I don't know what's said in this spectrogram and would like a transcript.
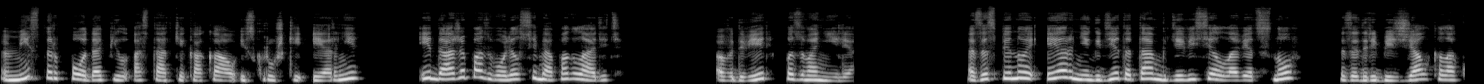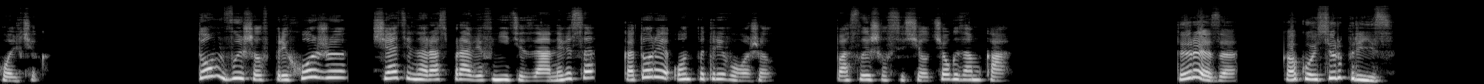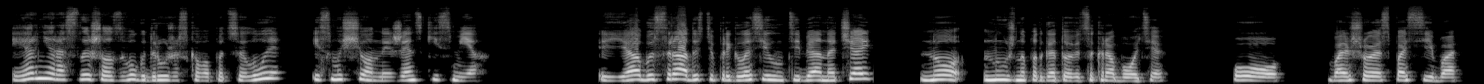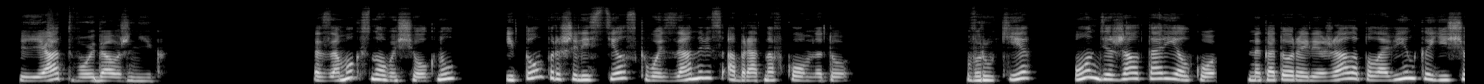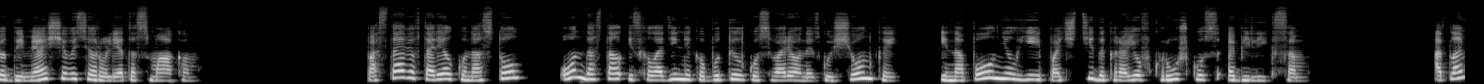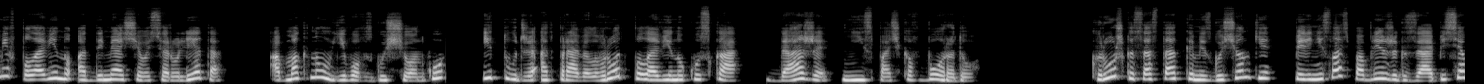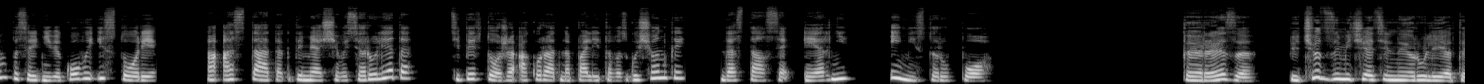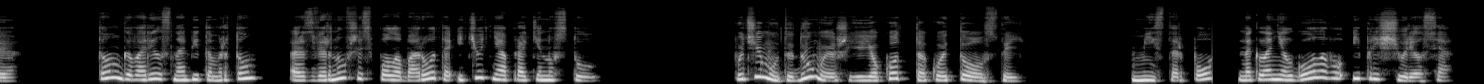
Мистер По допил остатки какао из кружки Эрни и даже позволил себя погладить. В дверь позвонили. За спиной Эрни, где-то там, где висел ловец снов, задребезжал колокольчик. Том вышел в прихожую, тщательно расправив нити занавеса, которые он потревожил. Послышался щелчок замка. «Тереза, какой сюрприз!» Эрни расслышал звук дружеского поцелуя и смущенный женский смех. «Я бы с радостью пригласил тебя на чай, но нужно подготовиться к работе. О, большое спасибо, я твой должник». Замок снова щелкнул, и Том прошелестел сквозь занавес обратно в комнату. В руке он держал тарелку, на которой лежала половинка еще дымящегося рулета с маком. Поставив тарелку на стол, он достал из холодильника бутылку с вареной сгущенкой и наполнил ей почти до краев кружку с обеликсом. Отломив половину от дымящегося рулета, обмакнул его в сгущенку и тут же отправил в рот половину куска, даже не испачкав бороду. Кружка с остатками сгущенки перенеслась поближе к записям по средневековой истории, а остаток дымящегося рулета теперь тоже аккуратно политого сгущенкой, достался Эрни и мистеру По. «Тереза печет замечательные рулеты!» Том говорил с набитым ртом, развернувшись в полоборота и чуть не опрокинув стул. «Почему ты думаешь, ее кот такой толстый?» Мистер По наклонил голову и прищурился.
